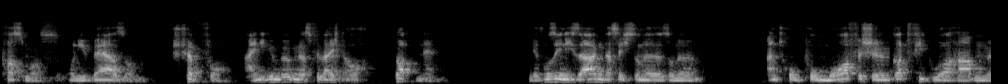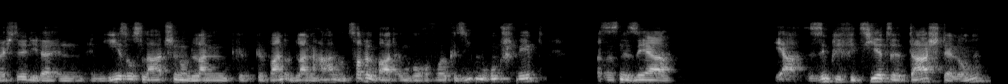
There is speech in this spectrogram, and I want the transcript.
Kosmos, Universum, Schöpfung. Einige mögen das vielleicht auch Gott nennen. Und jetzt muss ich nicht sagen, dass ich so eine, so eine anthropomorphische Gottfigur haben möchte, die da in, in Jesus latschen und langen Gewand und langen Haaren und Zottelbart irgendwo auf Wolke 7 rumschwebt. Das ist eine sehr ja, simplifizierte Darstellung.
